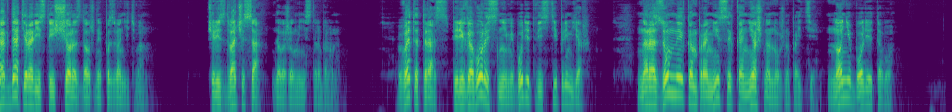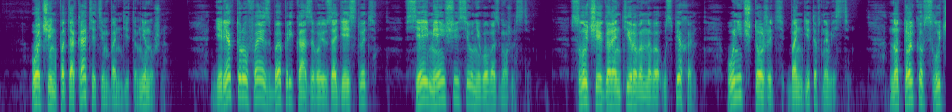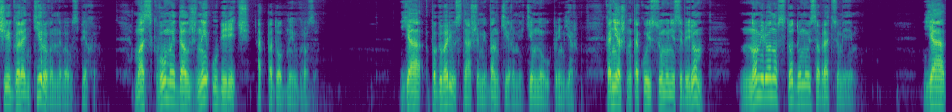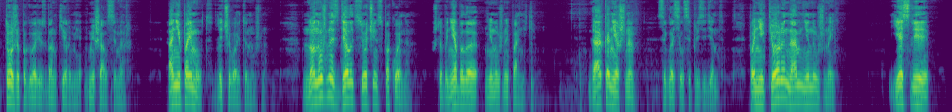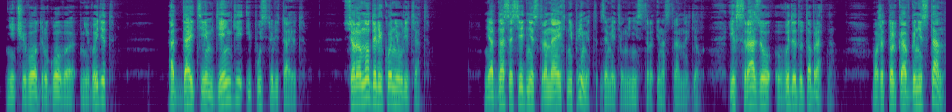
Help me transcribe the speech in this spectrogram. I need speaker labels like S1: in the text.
S1: Когда террористы еще раз должны позвонить вам? Через два часа, доложил министр обороны. В этот раз переговоры с ними будет вести премьер. На разумные компромиссы, конечно, нужно пойти, но не более того. Очень потакать этим бандитам не нужно. Директору ФСБ приказываю задействовать все имеющиеся у него возможности. В случае гарантированного успеха уничтожить бандитов на месте. Но только в случае гарантированного успеха. Москву мы должны уберечь от подобной угрозы. Я поговорю с нашими банкирами, кивнул премьер. Конечно, такую сумму не соберем, но миллионов сто, думаю, собрать сумеем. Я тоже поговорю с банкирами, вмешался мэр. Они поймут, для чего это нужно. Но нужно сделать все очень спокойно, чтобы не было ненужной паники. Да, конечно, согласился президент. Паникеры нам не нужны. Если ничего другого не выйдет, отдайте им деньги и пусть улетают. Все равно далеко не улетят. Ни одна соседняя страна их не примет, заметил министр иностранных дел. Их сразу выдадут обратно. Может, только Афганистан,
